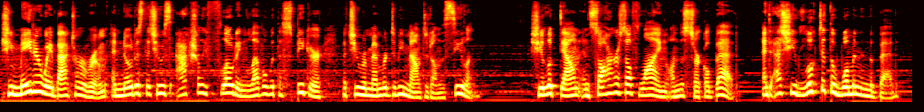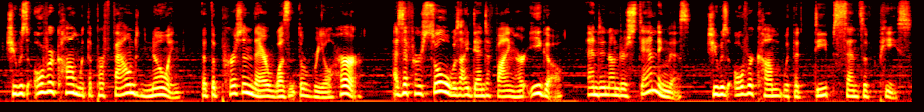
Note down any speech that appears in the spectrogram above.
she made her way back to her room and noticed that she was actually floating level with a speaker that she remembered to be mounted on the ceiling. She looked down and saw herself lying on the circle bed. And as she looked at the woman in the bed, she was overcome with the profound knowing that the person there wasn't the real her, as if her soul was identifying her ego. And in understanding this, she was overcome with a deep sense of peace.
